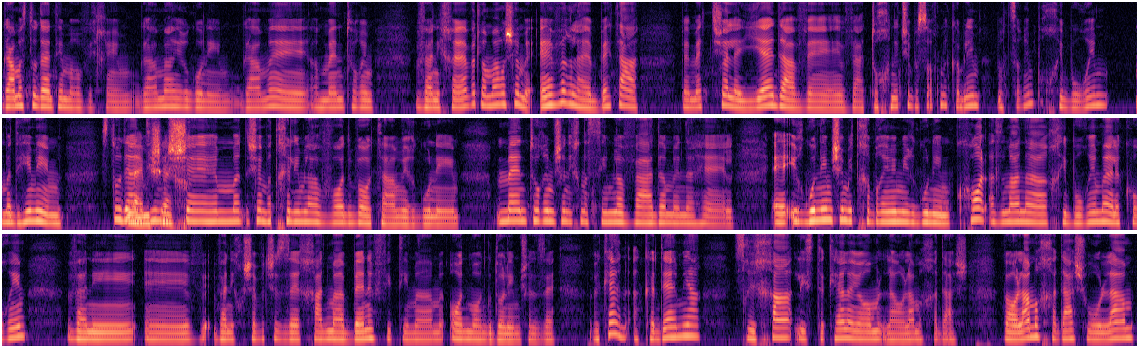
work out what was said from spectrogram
גם הסטודנטים מרוויחים, גם הארגונים, גם uh, המנטורים. ואני חייבת לומר שמעבר להיבט ה- באמת של הידע ו- והתוכנית שבסוף מקבלים, נוצרים פה חיבורים מדהימים. סטודנטים להמשך. שמ- שמתחילים לעבוד באותם ארגונים, מנטורים שנכנסים לוועד המנהל, אה, ארגונים שמתחברים עם ארגונים, כל הזמן החיבורים האלה קורים, ואני, אה, ואני חושבת שזה אחד מהבנפיטים המאוד מאוד גדולים של זה. וכן, אקדמיה צריכה להסתכל היום לעולם החדש, והעולם החדש הוא עולם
